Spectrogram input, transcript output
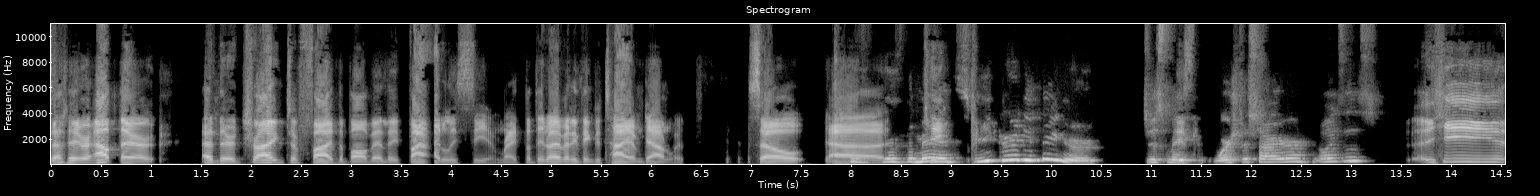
So they were out there and they're trying to find the ball man. They finally see him, right? But they don't have anything to tie him down with. So uh Does the man speak or anything, or just make Worcestershire noises? he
